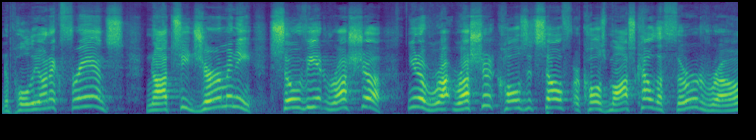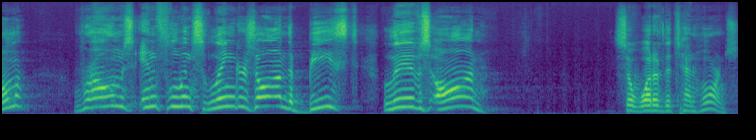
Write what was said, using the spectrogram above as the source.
Napoleonic France, Nazi Germany, Soviet Russia. You know, Ru- Russia calls itself or calls Moscow the third Rome. Rome's influence lingers on, the beast lives on. So, what of the ten horns?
